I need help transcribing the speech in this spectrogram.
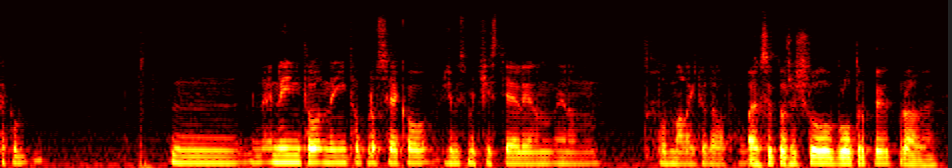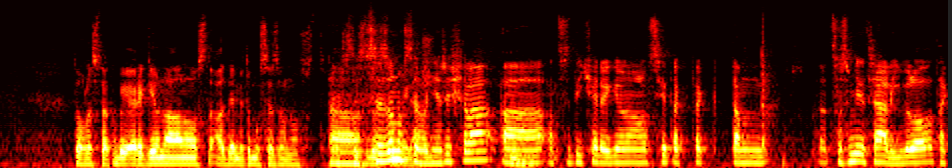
jako mm, není to, není to prostě jako, že bychom čistě jeli jenom, jenom od malých dodavatelů. A jak se to řešilo v Lotrpě právě? tohle je jakoby regionálnost a dejme tomu sezonnost. Uh, sezonnost se hodně řešila a, hmm. a co se týče regionálnosti, tak, tak tam, co se mi třeba líbilo, tak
